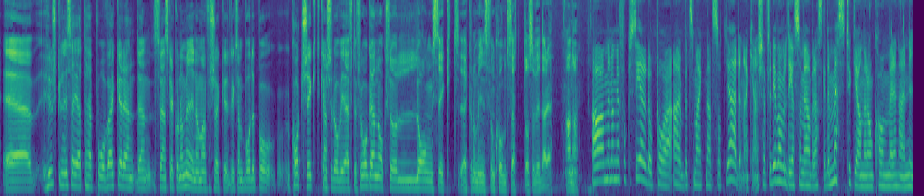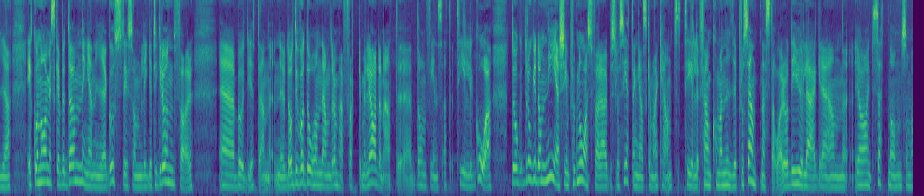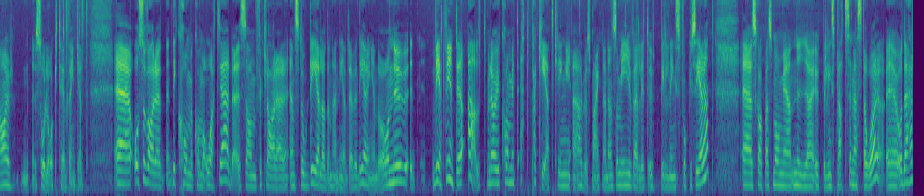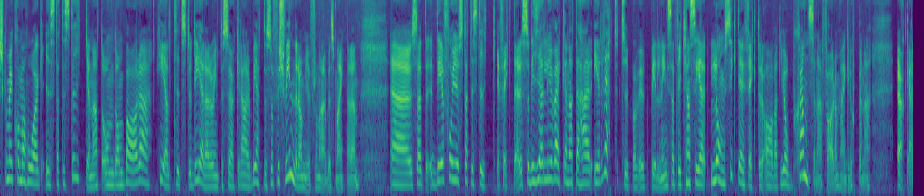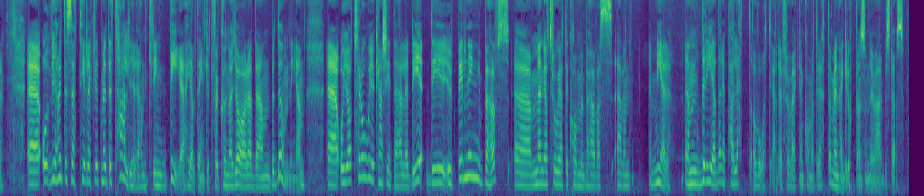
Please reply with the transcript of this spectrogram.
Eh, hur skulle ni säga att det här påverkar den, den svenska ekonomin om man försöker liksom både på kort sikt, kanske då via efterfrågan och också lång sikt, ekonomins funktionssätt och så vidare? Anna? Ja, men om jag fokuserar då på arbetsmarknadsåtgärderna kanske. För det var väl det som överraskade mest tycker jag när de kom med den här nya ekonomiska bedömningen i augusti som ligger till grund för eh, budgeten nu. Då. Det var då hon nämnde de här 40 miljarderna, att eh, de finns att tillgå. Då drog de ner sin prognos för arbetslösheten ganska markant till 5,9 procent nästa år. Och det är ju lägre än, jag har inte sett någon som har så lågt helt enkelt. Eh, och så var det, det kommer komma åtgärder som förklarar en stor del av den här nedrevideringen. Då. Och nu vet vi inte allt, men det har ju kommit ett paket kring arbetsmarknaden som är ju väldigt utbildningsfokuserat. Eh, skapas många nya utbildningsplatser nästa år. Eh, och det här ska man komma ihåg i statistiken att om de bara heltidsstuderar och inte söker arbete så försvinner de ju från arbetsmarknaden. Eh, så att det får ju statistikeffekter. Så det gäller ju verkligen att det här är rätt typ av utbildning så att vi kan se långsiktiga effekter av att jobbchanserna för de här grupperna ökar. Eh, och vi har inte sett tillräckligt med detaljer än kring det helt enkelt för att kunna göra den bedömningen. Eh, och jag tror ju kanske inte heller det. det utbildning behövs eh, men jag tror att det kommer behövas även mer, en bredare palett av åtgärder för att verkligen komma till rätta med den här gruppen som nu är arbetslös.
